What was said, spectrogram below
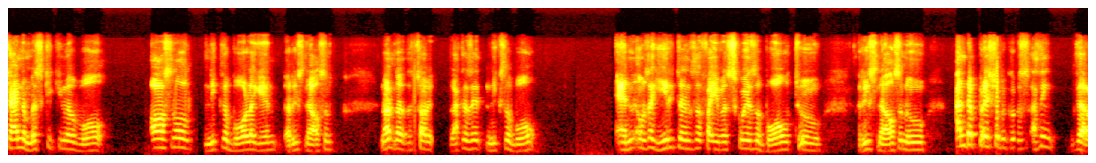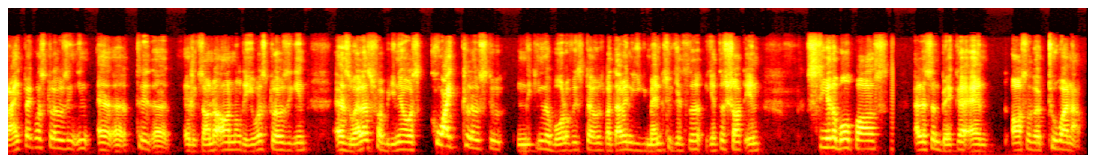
kind of miskicking the ball. Arsenal nick the ball again. Reiss Nelson. Not, not sorry, like I said, nicks the ball. And it was like he returns the favor, squares the ball to Reiss Nelson, who under pressure because I think the right back was closing in. Uh, uh, uh, Alexander Arnold, he was closing in, as well as Fabinho was quite close to nicking the ball off his toes. But I mean, he managed to get the get the shot in, steer the ball past Alisson Becker, and Arsenal go two one up.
